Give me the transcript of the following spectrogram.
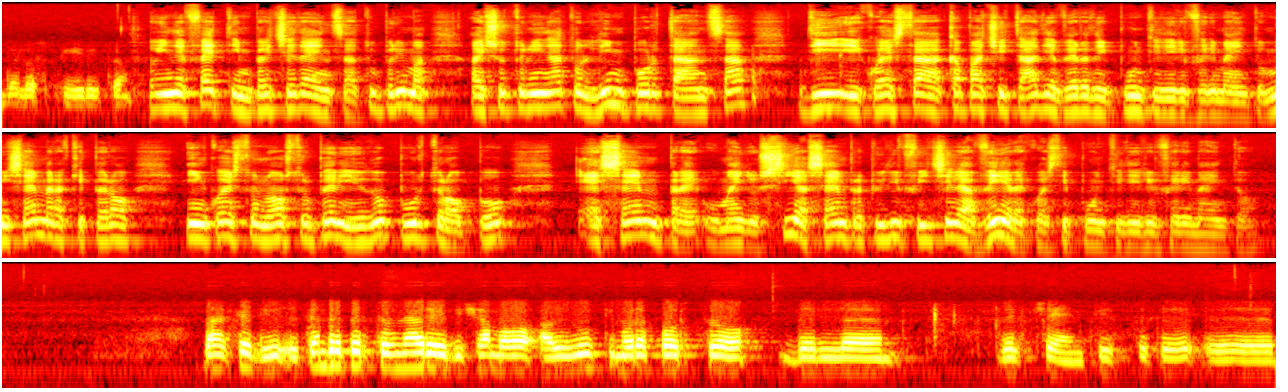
dello spirito. In effetti in precedenza tu prima hai sottolineato l'importanza di questa capacità di avere dei punti di riferimento. Mi sembra che però in questo nostro periodo purtroppo è sempre, o meglio sia sempre più difficile avere questi punti di riferimento. Ma, senti, sempre per tornare diciamo, all'ultimo rapporto del, del Censis che, eh,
